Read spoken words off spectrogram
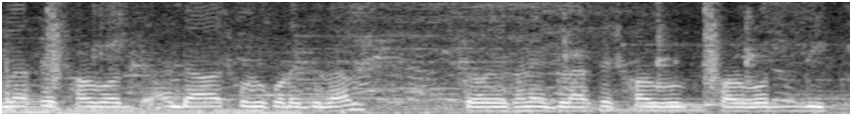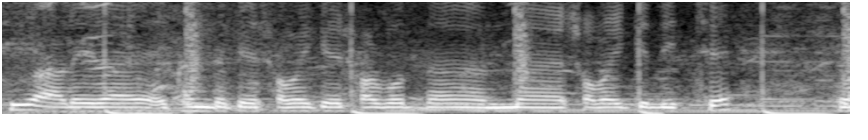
গ্লাসে শরবত দেওয়া শুরু করে দিলাম তো এখানে গ্লাসে শরবত শরবত দিচ্ছি, আর এরা এখান থেকে সবাইকে শরবত সবাইকে দিচ্ছে। তো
